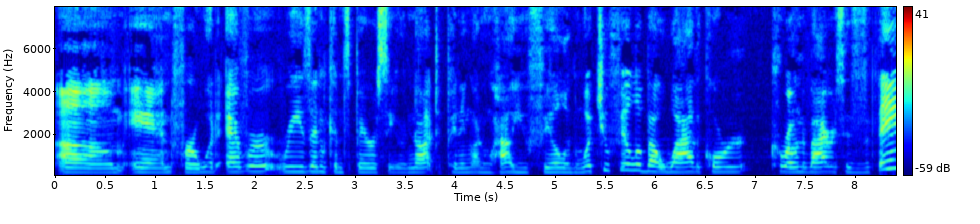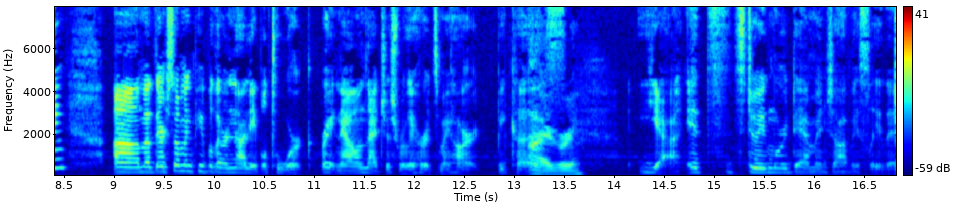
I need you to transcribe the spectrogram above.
Um, and for whatever reason, conspiracy or not, depending on how you feel and what you feel about why the cor- coronavirus is a thing, um, that there's so many people that are not able to work right now, and that just really hurts my heart because I agree. Yeah, it's it's doing more damage obviously than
